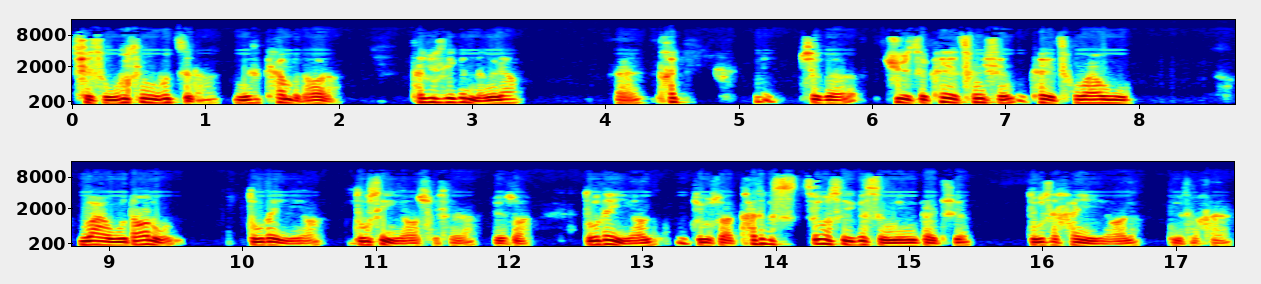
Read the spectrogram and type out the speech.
气是无形无质的，你是看不到的，它就是一个能量。嗯，它这个句子可以成形，可以成万物，万物当中都在阴阳，都是阴阳属性的，就是说都在阴阳，就是说它这个只要是一个生命载体，都是含阴阳的，都是含。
